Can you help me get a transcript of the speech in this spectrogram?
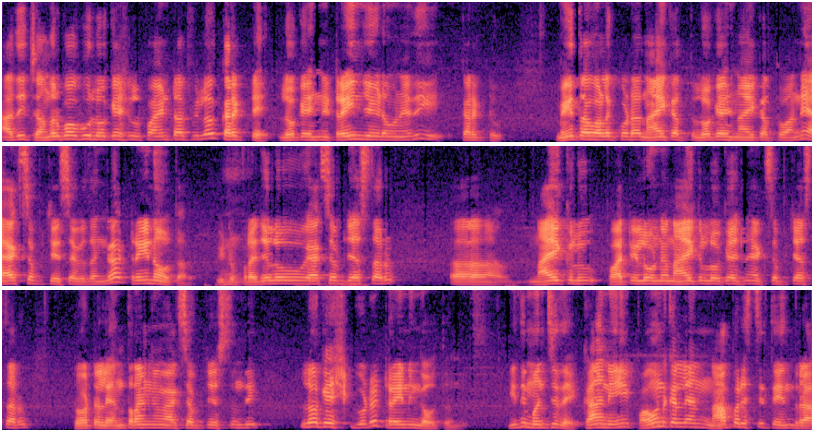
అది చంద్రబాబు లోకేష్ల పాయింట్ ఆఫ్ వ్యూలో కరెక్టే. లోకేష్ని ట్రైన్ చేయడం అనేది కరెక్టు. మిగతా వాళ్ళకి కూడా నాయకత్వ లోకేష్ నాయకత్వాన్ని యాక్సెప్ట్ చేసే విధంగా ట్రైన్ అవుతారు. ఇటు Hmm. ప్రజలు యాక్సెప్ట్ చేస్తారు. నాయకులు పార్టీలో ఉండే నాయకులు లోకేష్ని యాక్సెప్ట్ చేస్తారు. టోటల్ యంత్రాంగం యాక్సెప్ట్ చేస్తుంది. లోకేష్కి కూడా ట్రైనింగ్ అవుతుంది. ఇది మంచిదే. కానీ పవన్ కళ్యాణ్ నా పరిస్థితి ఏంద్రా?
